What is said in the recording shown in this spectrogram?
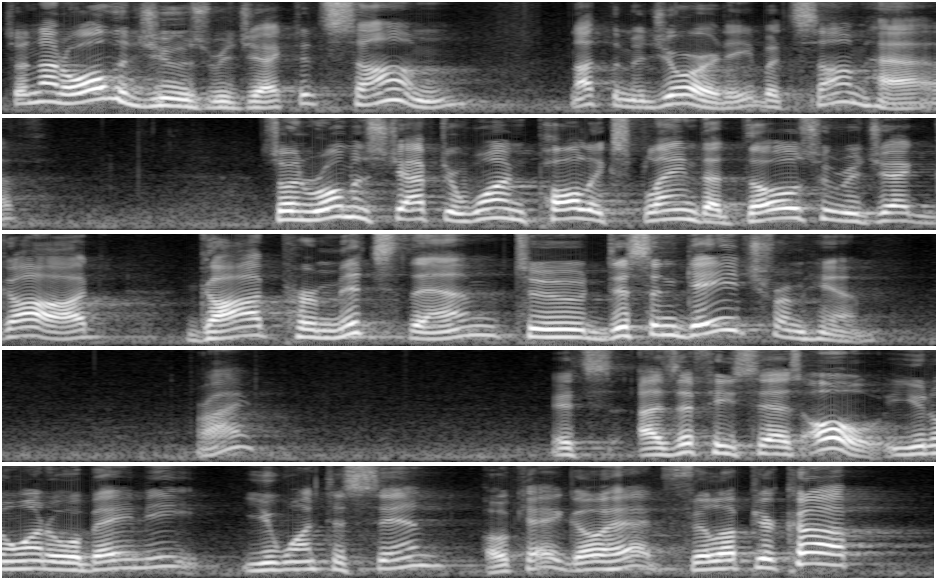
So not all the Jews rejected, some, not the majority, but some have. So in Romans chapter 1, Paul explained that those who reject God, God permits them to disengage from Him right? It's as if he says, oh, you don't want to obey me? You want to sin? Okay, go ahead, fill up your cup.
